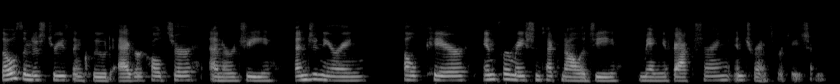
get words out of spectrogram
Those industries include agriculture, energy, engineering, healthcare, information technology, manufacturing, and transportation.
